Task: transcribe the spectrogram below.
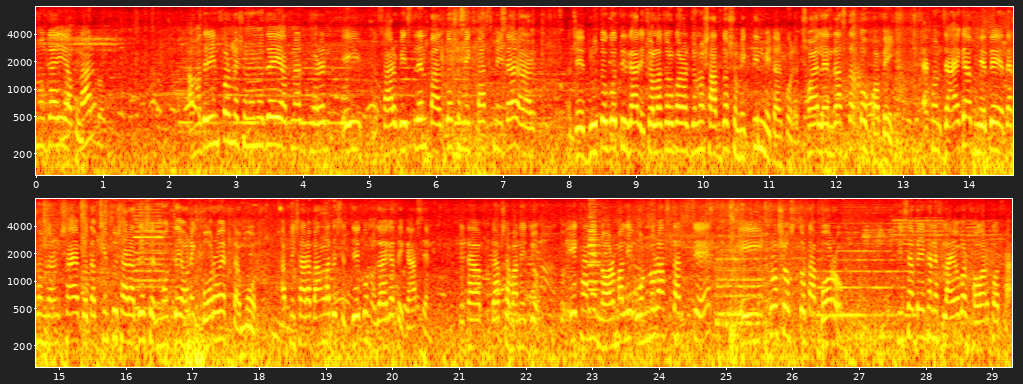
অনুযায়ী আপনার আমাদের ইনফরমেশন অনুযায়ী আপনার ধরেন এই সার্ভিস লেন পাঁচ দশমিক পাঁচ মিটার আর যে দ্রুত গতির গাড়ি চলাচল করার জন্য সাত দশমিক তিন মিটার করে। ছয় লেন রাস্তা তো হবেই। এখন জায়গা ভেদে, দেখুন, ধরেন, সাহেব প্রতাপ কিন্তু সারা দেশের মধ্যে অনেক বড় একটা মোড়। আপনি সারা বাংলাদেশের যে কোনো জায়গা থেকে আসেন, সেটা ব্যবসা বাণিজ্য। তো এখানে নর্মালি অন্য রাস্তার চেয়ে এই প্রশস্তটা বড়। হিসাবে এখানে ফ্লাইওভার হওয়ার কথা।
